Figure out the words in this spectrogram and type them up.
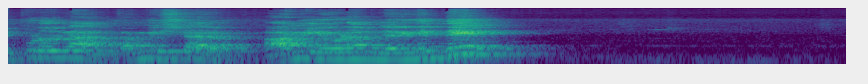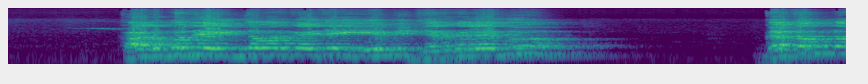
ఇప్పుడున్న కమిషనర్ హామీ ఇవ్వడం జరిగింది. కాకపోతే ఇంతవరకు అయితే ఏమీ జరగలేదు. గతంలో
